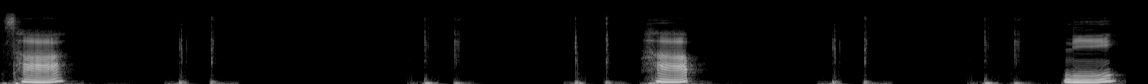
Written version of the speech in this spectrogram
사, 합, 니,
